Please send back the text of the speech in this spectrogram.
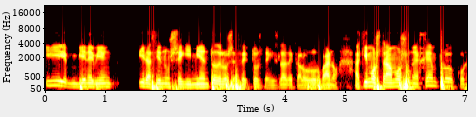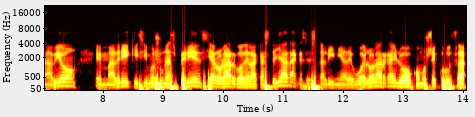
y viene bien ir haciendo un seguimiento de los efectos de islas de calor urbano. Aquí mostramos un ejemplo con avión en Madrid que hicimos una experiencia a lo largo de la Castellana, que es esta línea de vuelo larga, y luego cómo se cruza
